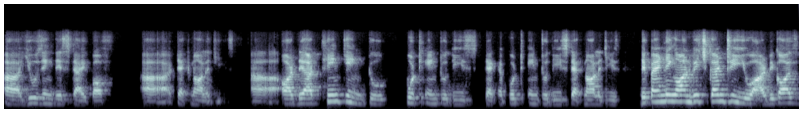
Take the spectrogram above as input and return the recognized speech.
uh, using this type of uh, technologies, uh, or they are thinking to put into these tech, put into these technologies, depending on which country you are, because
